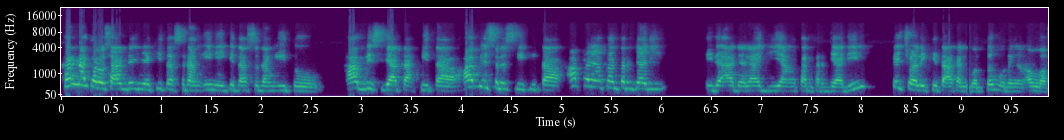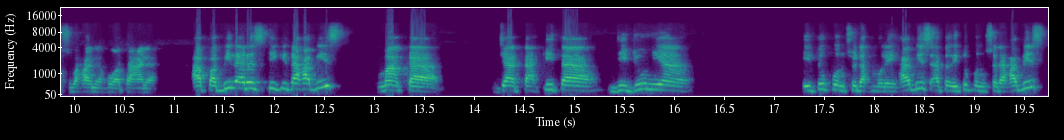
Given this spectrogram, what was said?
Karena kalau seandainya kita sedang ini, kita sedang itu, habis jatah kita, habis rezeki kita, apa yang akan terjadi? Tidak ada lagi yang akan terjadi kecuali kita akan bertemu dengan Allah Subhanahu wa taala. Apabila rezeki kita habis, maka jatah kita di dunia itu pun sudah mulai habis atau itu pun sudah habis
